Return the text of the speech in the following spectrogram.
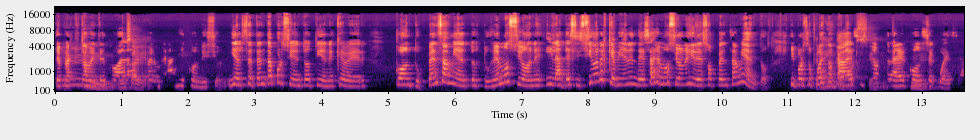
de prácticamente mm, todas las enfermedades y condiciones. Y el 70% tiene que ver con tus pensamientos, tus emociones y las decisiones que vienen de esas emociones y de esos pensamientos. Y por supuesto, cada decisión trae mm. consecuencias.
